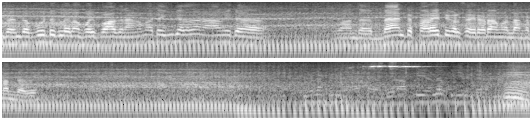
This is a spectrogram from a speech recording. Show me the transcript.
இந்த இந்த வீட்டுக்குள்ளெல்லாம் போய் பார்த்துனாங்க மற்ற இங்கே தான் நாமிட்ட அந்த பேண்ட் பரைட்டுகள் செய்கிற இடம் எல்லாம் கிடந்தது. ம்.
